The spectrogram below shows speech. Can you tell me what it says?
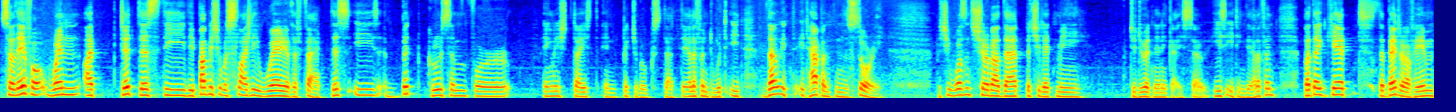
So therefore, when I did this, the, the publisher was slightly wary of the fact this is a bit gruesome for English taste in picture books that the elephant would eat, though it, it happened in the story. But she wasn't sure about that, but she let me to do it in any case. So he's eating the elephant, but they get the better of him.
